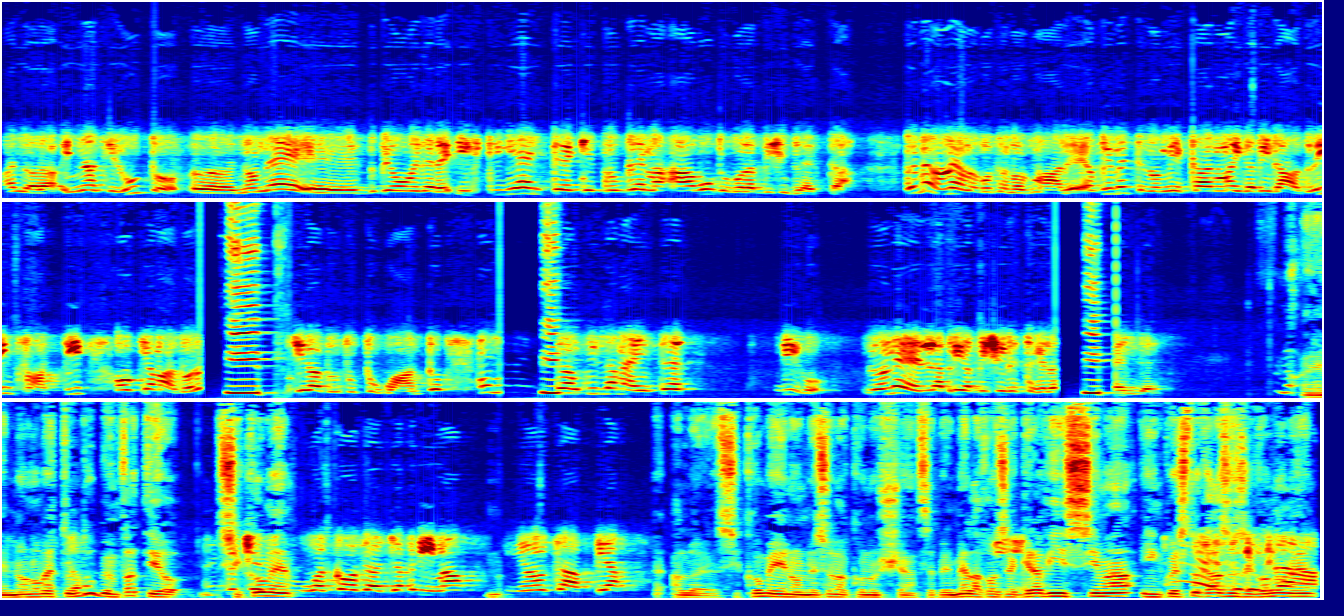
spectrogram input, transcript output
Allora, innanzitutto eh, non è, eh, dobbiamo vedere il cliente che problema ha avuto con la bicicletta. Per me non è una cosa normale e ovviamente non mi è mai capitato. Infatti ho chiamato la ho girato tutto quanto e tranquillamente dico, non è la prima bicicletta che la prende. No, eh, non lo metto in dubbio, infatti io, È siccome... qualcosa già prima che io non sappia? Eh, Allora, siccome io non ne sono a conoscenza, per me la cosa è gravissima, in questo caso Certo è secondo me...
